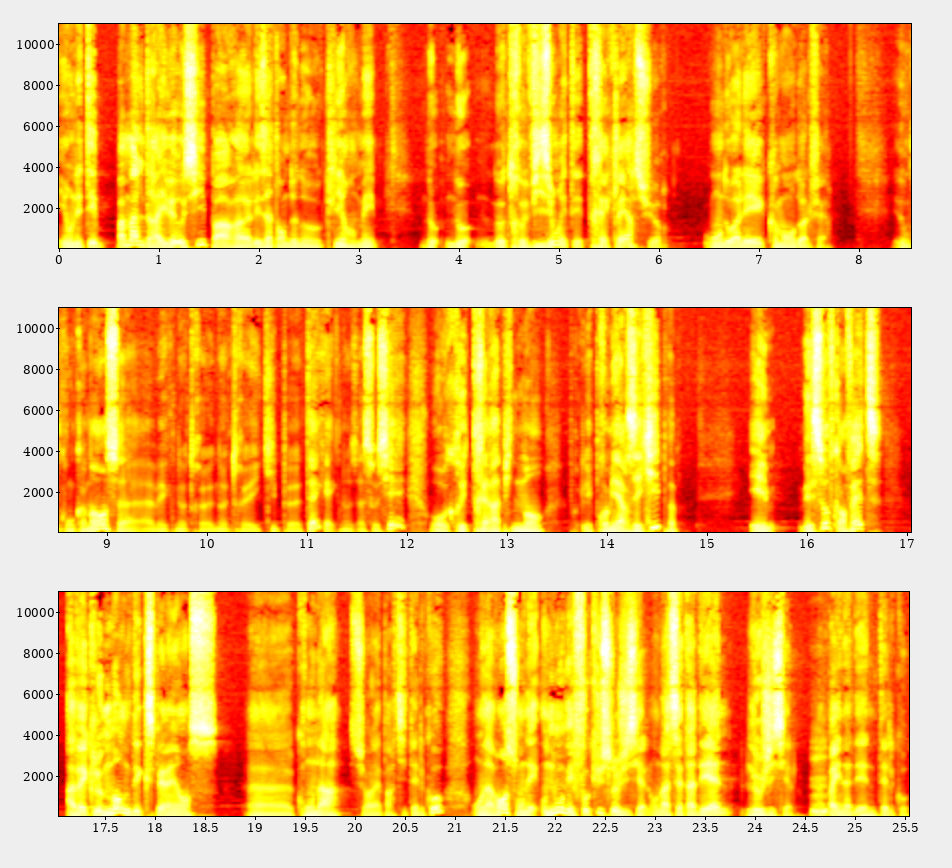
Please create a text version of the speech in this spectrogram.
et on était pas mal drivé aussi par euh, les attentes de nos clients, mais no- no- notre vision était très claire sur où on doit aller, comment on doit le faire. Et donc on commence euh, avec notre, notre équipe tech, avec nos associés. On recrute très rapidement les premières équipes. Et, mais sauf qu'en fait, avec le manque d'expérience euh, qu'on a sur la partie telco, on avance, on est, nous on est focus logiciel. On a cet ADN logiciel, Mhm. pas une ADN telco.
